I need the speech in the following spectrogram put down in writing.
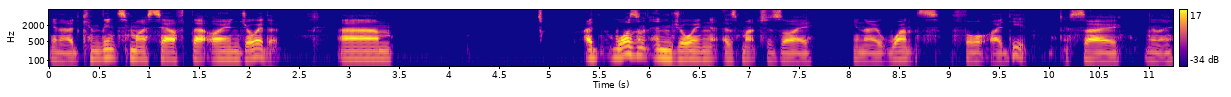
you know, I'd convince myself that I enjoyed it. Um, I wasn't enjoying it as much as I, you know, once thought I did. So, you know,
